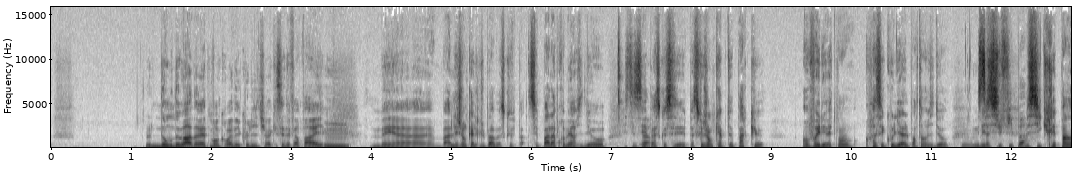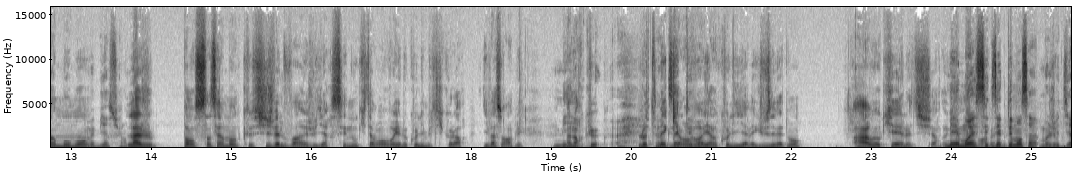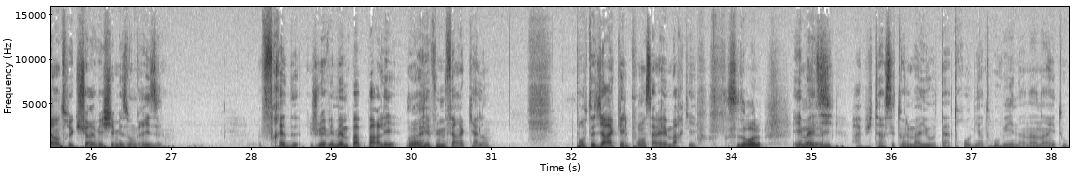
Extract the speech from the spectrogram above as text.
Le nombre de de vêtements qu'on a des colis, tu vois, qui essaient de faire pareil. Mm, Mais euh, bah, les gens calculent pas parce que c'est pas- la première vidéo. C'est ça. parce que, c'est parce que les gens captent pas que envoyer les vêtements, oh, c'est cool, il va le porter en vidéo. Mais, mais ça si- suffit pas. Mais s'il crée pas un moment, Mais bien sûr. Là, je pense sincèrement que si je vais le voir et je lui dire c'est nous qui t'avons envoyé le colis multicolore, il va s'en rappeler. Mais, Alors que l'autre mec qui a envoyé un colis avec juste des vêtements, ah oui, ok, le t-shirt. Mais moi, c'est exactement ça. Moi, je vais te dire un truc. Je suis arrivé chez Maison Grise. Fred, je lui avais même pas parlé. Ouais. Il est venu me faire un câlin. Pour te dire à quel point ça l'avait marqué. C'est drôle. Et il m'a Ouais. dit Ah putain, c'est toi le maillot, t'as trop bien trouvé, nanana et tout.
